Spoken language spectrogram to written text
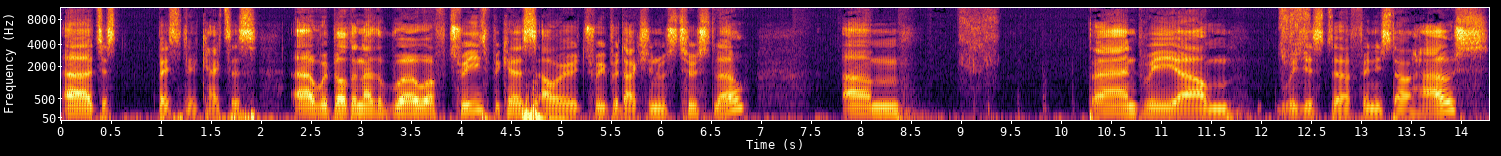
Uh, just basically a cactus. Uh, we built another row of trees because our tree production was too slow. Um, and we um we just uh, finished our house.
